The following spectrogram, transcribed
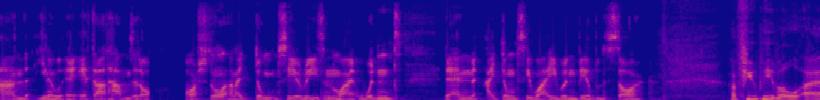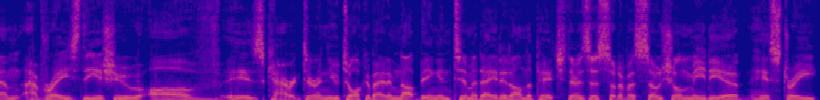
And you know, if that happens at Arsenal, and I don't see a reason why it wouldn't, then I don't see why he wouldn't be able to start. A few people um, have raised the issue of his character, and you talk about him not being intimidated on the pitch. There's a sort of a social media history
